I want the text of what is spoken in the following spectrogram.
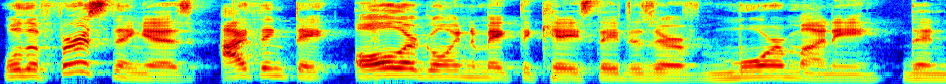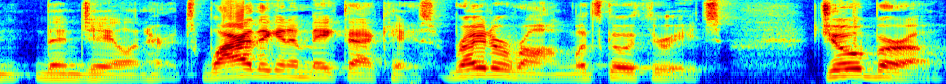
Well, the first thing is, I think they all are going to make the case they deserve more money than, than Jalen Hurts. Why are they going to make that case? Right or wrong? Let's go through each. Joe Burrow,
